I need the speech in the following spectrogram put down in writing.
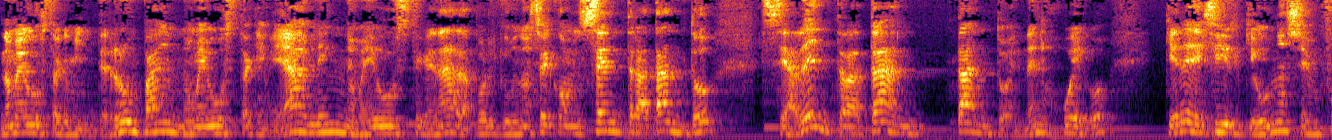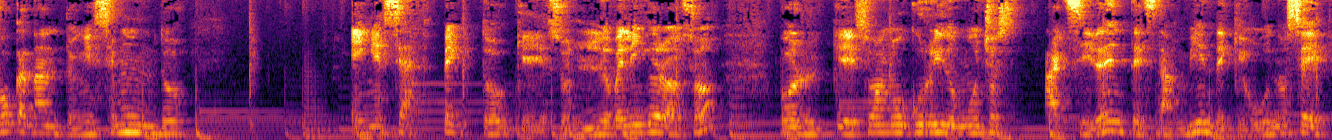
No me gusta que me interrumpan, no me gusta que me hablen, no me gusta que nada, porque uno se concentra tanto, se adentra tan, tanto en el juego, quiere decir que uno se enfoca tanto en ese mundo, en ese aspecto, que eso es lo peligroso, porque eso han ocurrido muchos accidentes también, de que uno se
